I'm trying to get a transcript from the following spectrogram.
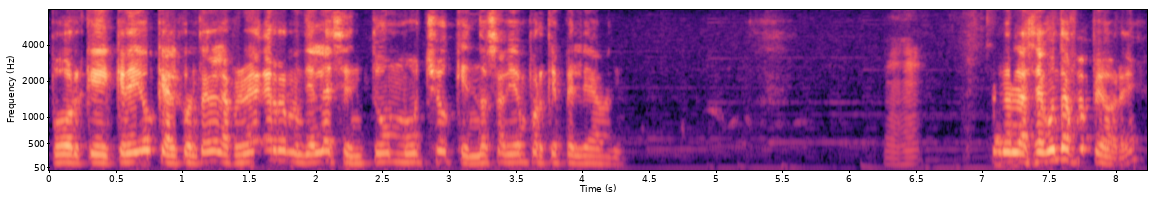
Porque creo que al contrario, la Primera Guerra Mundial le sentó mucho que no sabían por qué peleaban. Pero la segunda fue peor, ¿eh?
